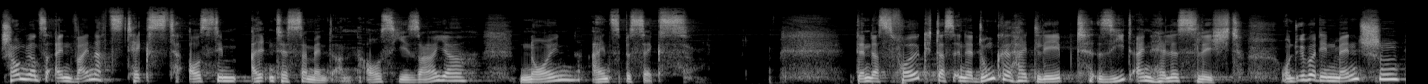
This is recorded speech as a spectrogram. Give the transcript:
Schauen wir uns einen Weihnachtstext aus dem Alten Testament an, aus Jesaja 9, 1 bis 6. Denn das Volk, das in der Dunkelheit lebt, sieht ein helles Licht. Und über den Menschen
